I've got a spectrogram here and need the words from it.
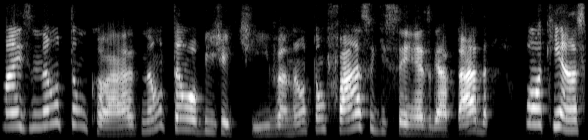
mas não tão clara, não tão objetiva, não tão fácil de ser resgatada por uma criança.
